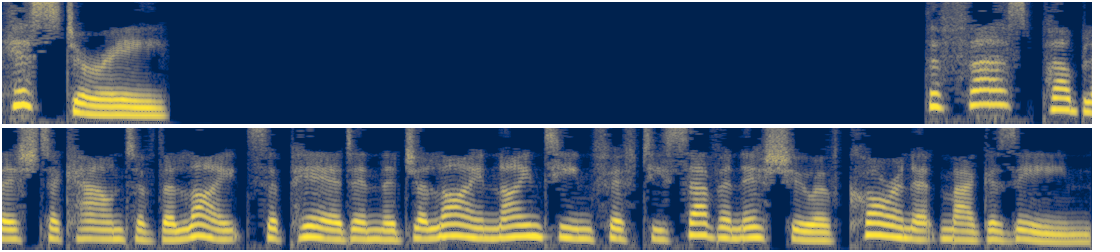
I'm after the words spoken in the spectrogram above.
History The first published account of the lights appeared in the July 1957 issue of Coronet magazine.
